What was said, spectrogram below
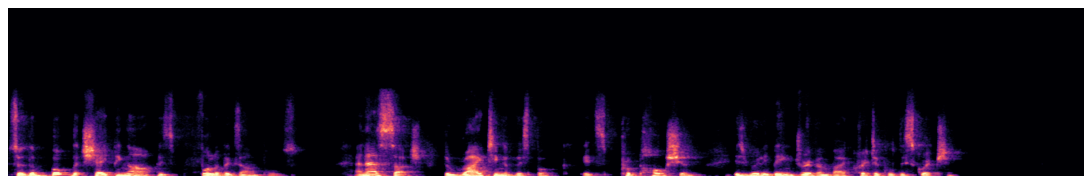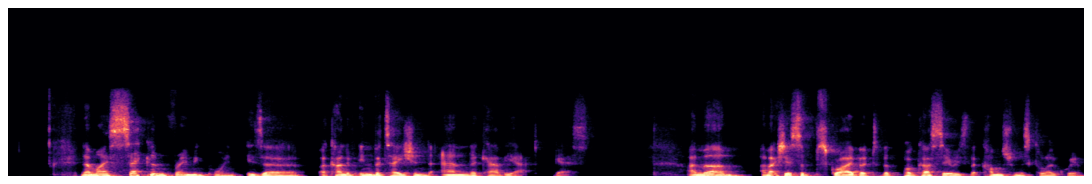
So the book that's shaping up is full of examples. And as such, the writing of this book, its propulsion, is really being driven by critical description. Now, my second framing point is a, a kind of invitation and a caveat, I guess. I'm, um, I'm actually a subscriber to the podcast series that comes from this colloquium.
